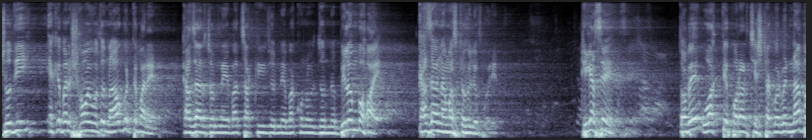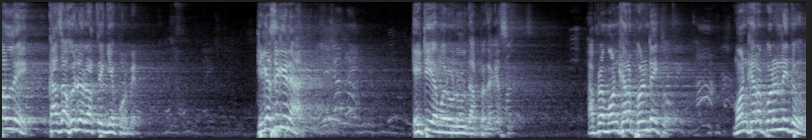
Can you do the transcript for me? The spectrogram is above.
যদি একেবারে সময় মতো নাও করতে পারেন, কাজার জন্য বা চাকরির জন্য বা কোনো জন্য বিলম্ব হয়, কাজা নামাজটা হইলে পড়েন। ঠিক আছে? তবে ওয়াক্তে পড়ার চেষ্টা করবেন। না পারলে কাজা হইলে রাতে গিয়ে পড়বেন। ঠিক আছে কি না? এইটাই আমার অনুরোধ আপনাদের কাছে। আপনারা মন খারাপ করেন নাই তো? মন খারাপ করেন নাই তো?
